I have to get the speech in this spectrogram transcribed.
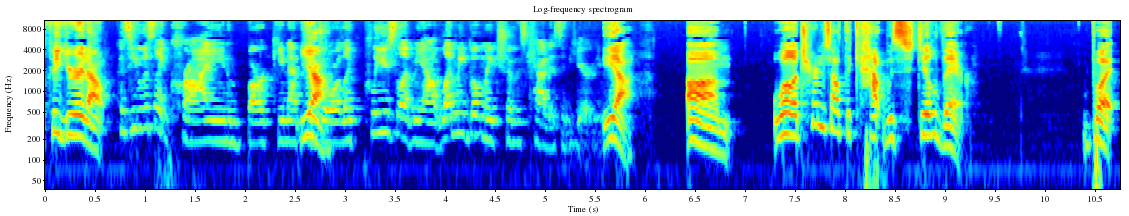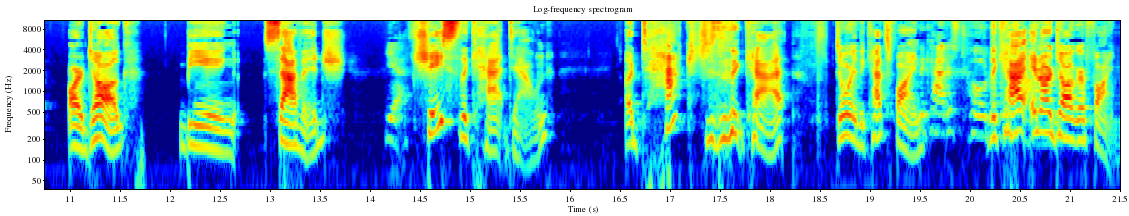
figure it out. because he was like crying and barking at the Yeah. door, like, "Please let me out. Let me go make sure this cat isn't here anymore." Yeah. Um. Well, it turns out the cat was still there, but our dog, being savage, Yes. chased the cat down, attacked the cat. Don't worry, the cat's fine. The cat is totally. The cat and our dog are fine.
